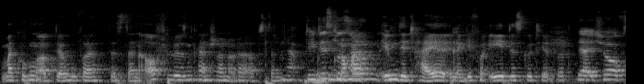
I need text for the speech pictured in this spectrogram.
mal gucken, ob der Hufer das dann auflösen kann schon oder ob es dann ja, die Diskussion im Detail in der GVE diskutiert wird. Ja, ich hoffe.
